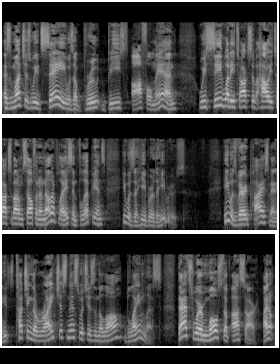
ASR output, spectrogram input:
As much as we'd say he was a brute, beast, awful man, we see what he talks about, how he talks about himself in another place in Philippians. He was a Hebrew of the Hebrews. He was very pious man. He's touching the righteousness which is in the law, blameless. That's where most of us are. I don't,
